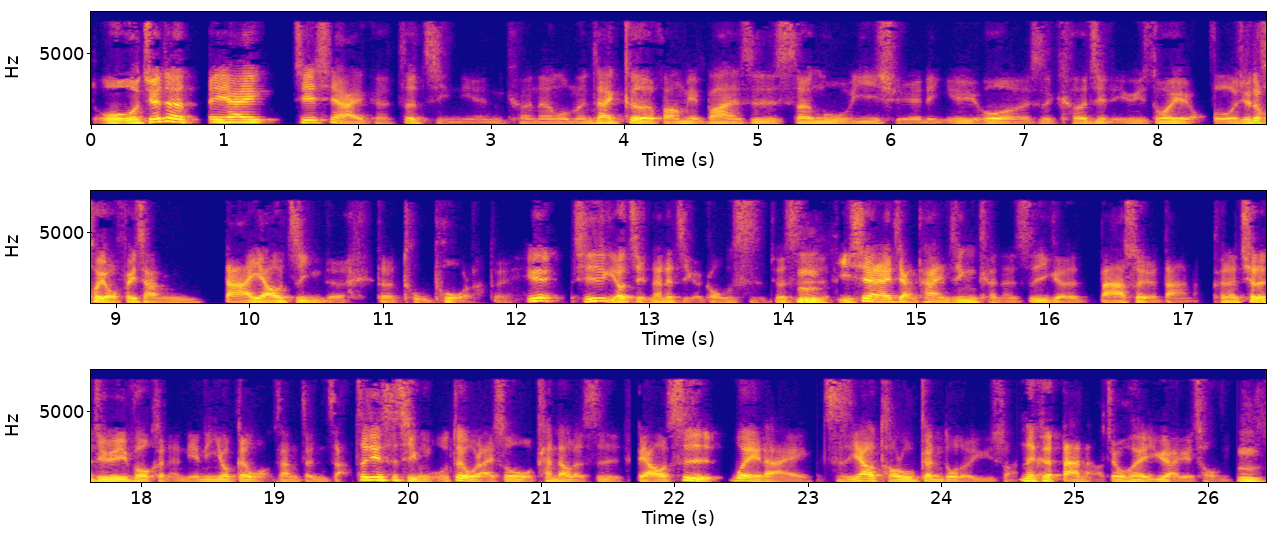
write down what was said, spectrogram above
我我觉得 AI 接下来的这几年，可能我们在各方面，包含是生物医学领域或者是科技领域都有，我觉得会有非常。大要进的的突破了，对，因为其实有简单的几个公式，就是以现在来讲，它已经可能是一个八岁的大脑，可能 ChatGPT 可能年龄又更往上增长。这件事情，我对我来说，我看到的是表示未来只要投入更多的预算，那颗大脑就会越来越聪明。嗯，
